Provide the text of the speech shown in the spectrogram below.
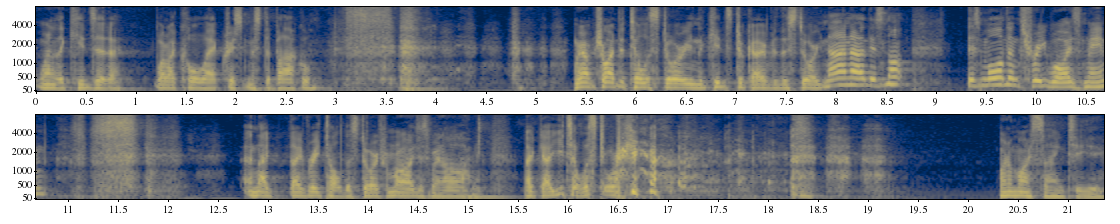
one of the kids at a, what I call our Christmas debacle, where I'm trying to tell a story and the kids took over the story. No, no, there's not. There's more than three wise men. And they, they retold the story from where I just went, oh, okay, you tell the story. what am I saying to you?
